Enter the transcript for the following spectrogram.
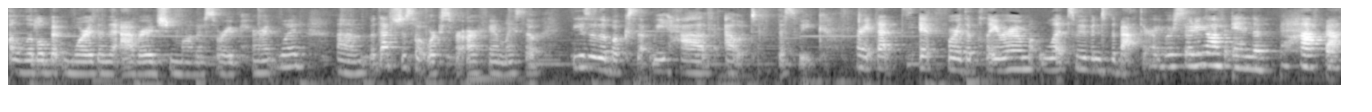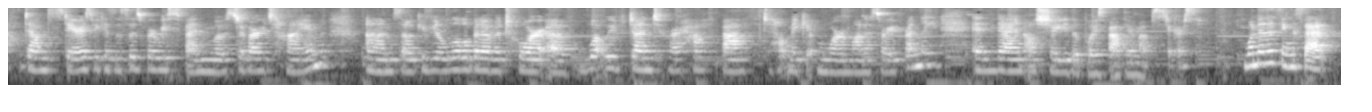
a little bit more than the average Montessori parent would, um, but that's just what works for our family. So these are the books that we have out this week. All right, that's it for the playroom. Let's move into the bathroom. We're starting off in the half bath downstairs because this is where we spend most of our time. Um, so I'll give you a little bit of a tour of what we've done to our half bath to help make it more Montessori friendly, and then I'll show you the boys' bathroom upstairs. One of the things that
